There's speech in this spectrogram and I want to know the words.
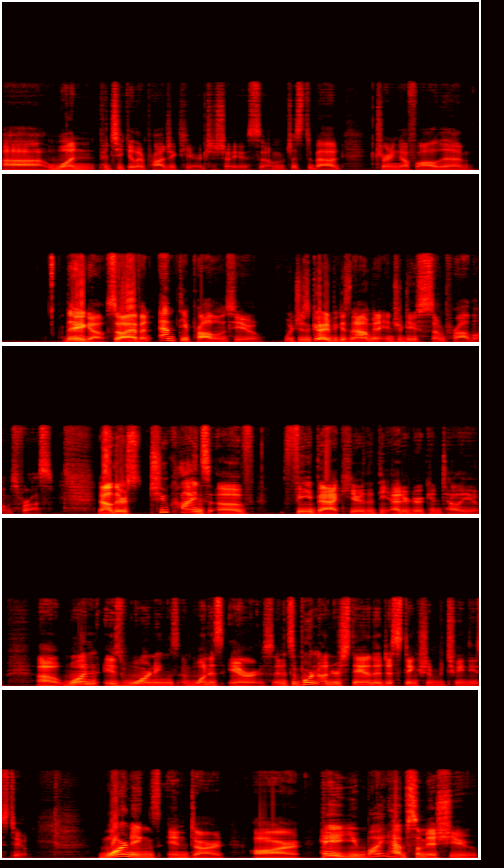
uh, one particular project here to show you. So I'm just about turning off all the there you go. So I have an empty problems view. which is good because now I'm going to introduce some problems for us. Now, there's two kinds of feedback here that the editor can tell you. Uh, one is warnings and one is errors. And it's important to understand the distinction between these two. Warnings in Dart are, hey, you might have some issue,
